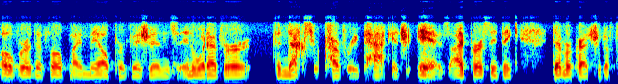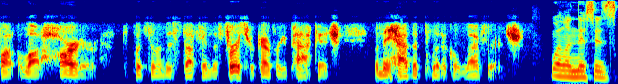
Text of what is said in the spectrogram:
over the vote by mail provisions in whatever the next recovery package is. I personally think Democrats should have fought a lot harder to put some of this stuff in the first recovery package when they had the political leverage. Well, and this is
